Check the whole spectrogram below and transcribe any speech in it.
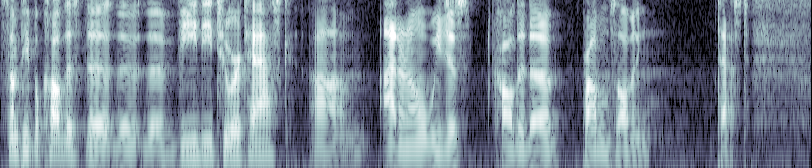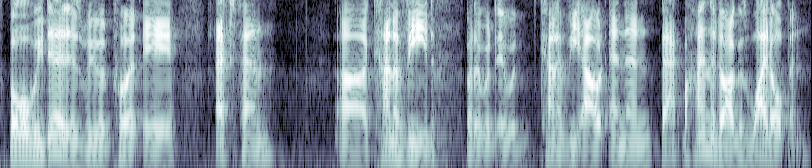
Some people call this the the the V detour task. Um, I don't know. We just called it a problem solving test. But what we did is we would put a X pen, uh, kind of V'd, but it would it would kind of V out, and then back behind the dog is wide open.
